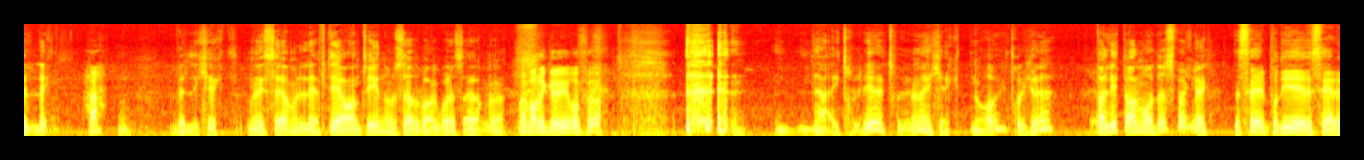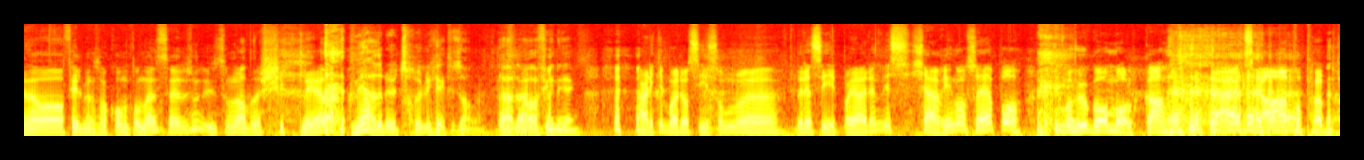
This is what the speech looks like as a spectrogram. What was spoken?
Veldig. Hæ? Veldig kjekt. Men jeg ser vi levde i en annen tid når du ser tilbake på det. Ser, eh, Men var det gøyere før? nei, jeg tror, det, jeg tror det er kjekt nå òg. Tror du ikke det? På en litt annen måte, selvfølgelig. Det ser, på de seriene og filmene som har kommet om den, ser det sånn ut som dere hadde det skikkelig gøy. da. Vi hadde det utrolig kjekt sammen. Det, det var en fin gjeng. Er det ikke bare å si som uh, dere sier på Jæren? Hvis kjerringa ser på, så må hun gå og molke. Jeg skal på pub.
